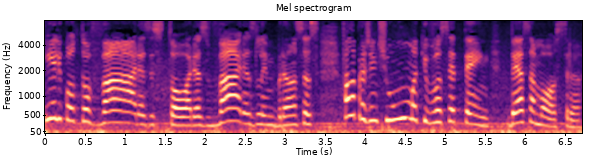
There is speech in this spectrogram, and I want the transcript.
e ele contou várias histórias, várias lembranças. Fala pra gente uma que você tem dessa mostra.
